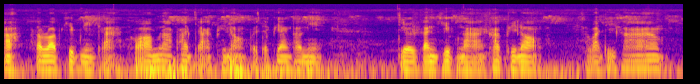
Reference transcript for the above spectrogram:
อะสำหรับคลิปนี้ก็ขออำลาพาจากพี่น้องไปแต่เพียงเท่านี้ เจอกันคลิปหน้าครับพี่น้อง สวัสดีครับ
